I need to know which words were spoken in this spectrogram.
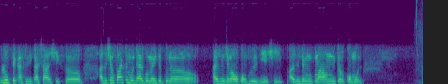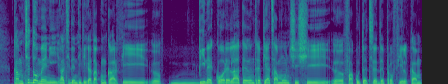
lupte, ca să zic așa, și să aducem foarte multe argumente până ajungem la o concluzie și ajungem la un numitor comun. Uh, Cam ce domenii ați identificat acum că ar fi uh, bine corelate între piața muncii și uh, facultățile de profil? Cam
